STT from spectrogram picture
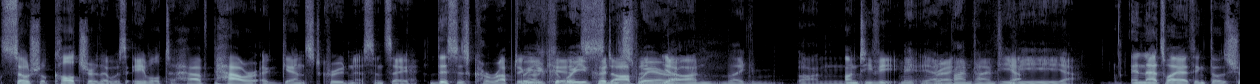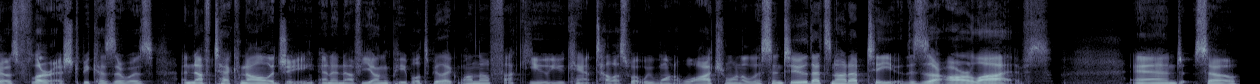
social culture that was able to have power against crudeness and say this is corrupting where our you, kids. where you couldn't Stop swear Yeah. on like on on TV. yeah, right. primetime TV. Yeah. And that's why I think those shows flourished because there was enough technology and enough young people to be like, well, no, fuck you. You can't tell us what we want to watch, want to listen to. That's not up to you. This is our, our lives. And so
